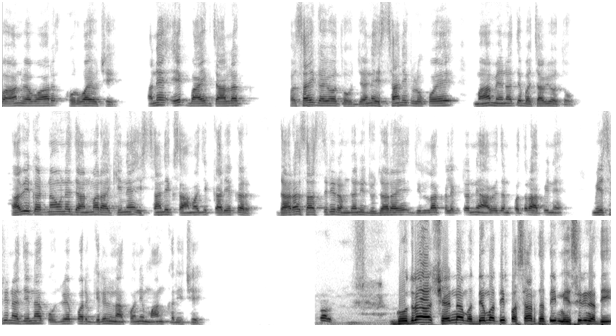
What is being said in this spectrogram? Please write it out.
વાહન વ્યવહાર ખોરવાયો છે અને એક બાઇક ચાલક ફસાઈ ગયો હતો, જેને સ્થાનિક લોકોએ મહા મહેનતે બચાવ્યો હતો. આવી ઘટનાઓને ધ્યાનમાં રાખીને સ્થાનિક સામાજિક કાર્યકર ધારાશાસ્ત્રી રમજાની જુજારાએ જિલ્લા કલેક્ટરને આવેદનપત્ર આપીને મેસરી નદીના કોઝવે પર ગ્રીલ નાખવાની માંગ કરી છે. ગોધરા શહેરના મધ્યમાંથી પસાર થતી મેસરી નદી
